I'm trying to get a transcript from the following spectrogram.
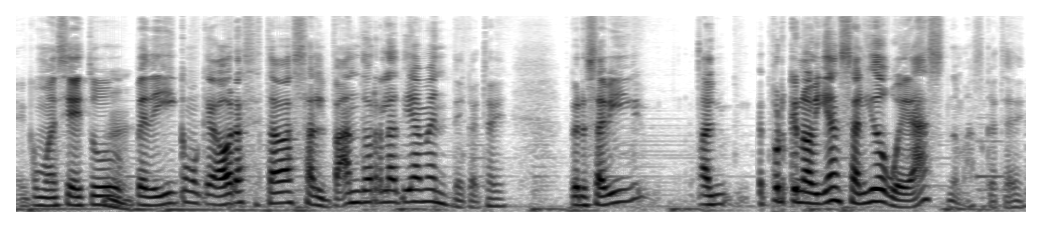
Eh, Como decías tú, Mm. pedí como que ahora se estaba salvando relativamente, ¿cachai? Pero sabí, al- es porque no habían salido weás nomás, ¿cachai?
